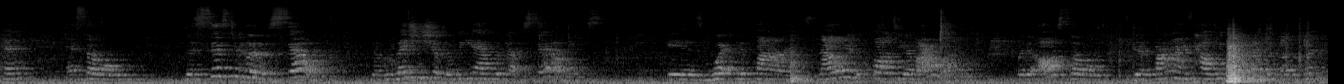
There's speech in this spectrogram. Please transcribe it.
Okay? And so the sisterhood of self, the relationship that we have with ourselves, is what defines not only the quality of our life, but it also defines how we connect with other women.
